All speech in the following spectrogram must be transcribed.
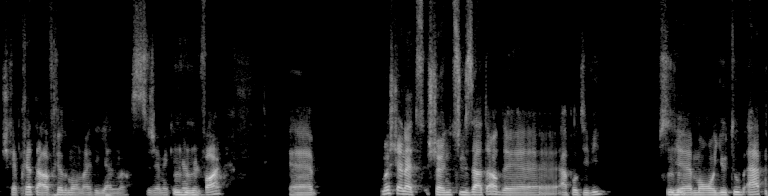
je serais prêt à offrir de mon aide également, si jamais quelqu'un Mhm. veut le faire. Euh, moi, je suis, un, at- je suis un utilisateur de euh, Apple TV. Puis Mhm. euh, mon YouTube app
